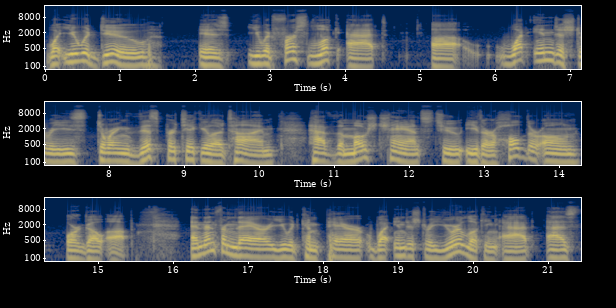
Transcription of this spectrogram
what you would do is you would first look at uh, what industries during this particular time have the most chance to either hold their own or go up. And then from there, you would compare what industry you're looking at as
